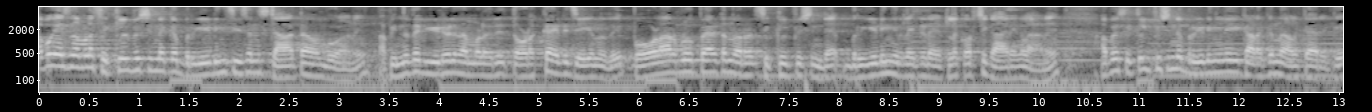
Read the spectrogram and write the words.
അപ്പോൾ കേസ് നമ്മളെ സിക്കിൾ ഫിഷിന്റെ ഒക്കെ ബ്രീഡിംഗ് സീസൺ സ്റ്റാർട്ട് ആവാൻ പോവാണ്. അപ്പൊ ഇന്നത്തെ വീഡിയോയിൽ നമ്മൾ ഒരു തുടക്കമായിട്ട് ചെയ്യുന്നത് പോളാർ ബ്ലൂ പാരറ്റ് എന്ന് പറയുന്ന സിക്കിൾ ഫിഷിന്റെ ബ്രീഡിംഗ് റിലേറ്റഡ് ആയിട്ടുള്ള കുറച്ച് കാര്യങ്ങളാണ്. അപ്പോൾ സിക്കിൾ ഫിഷിന്റെ ബ്രീഡിംഗിലേക്ക് കടക്കുന്ന ആൾക്കാർക്ക്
